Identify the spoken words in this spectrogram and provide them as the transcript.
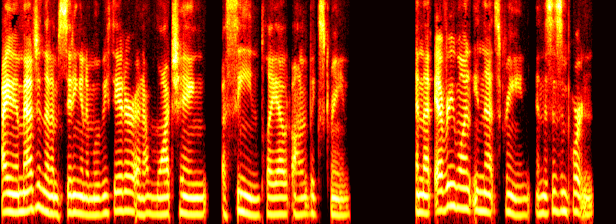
I imagine that I'm sitting in a movie theater and I'm watching a scene play out on a big screen. And that everyone in that screen, and this is important,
